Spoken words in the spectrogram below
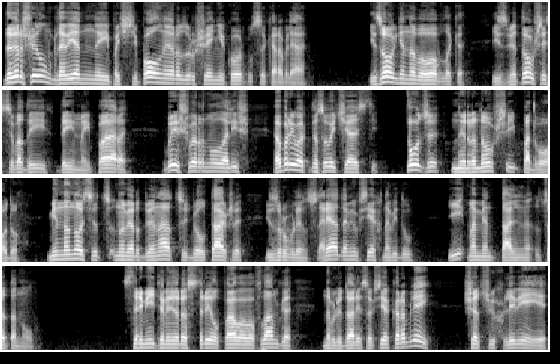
довершил мгновенное и почти полное разрушение корпуса корабля. Из огненного облака — из метавшейся воды, дыма и пара вышвырнула лишь обрывок носовой части, тут же нырнувший под воду. Миноносец номер 12 был также изрублен снарядами у всех на виду и моментально затонул. Стремительный расстрел правого фланга наблюдали со всех кораблей, шедших левее,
